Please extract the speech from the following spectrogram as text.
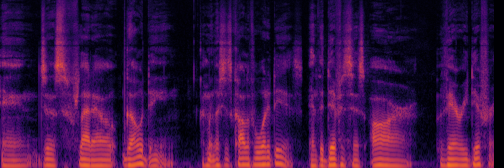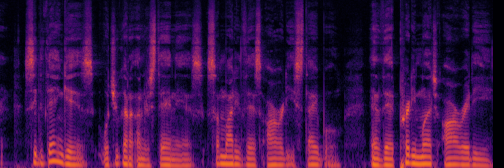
and just flat out gold digging. I mean, let's just call it for what it is. And the differences are very different. See, the thing is, what you got to understand is somebody that's already stable and that pretty much already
